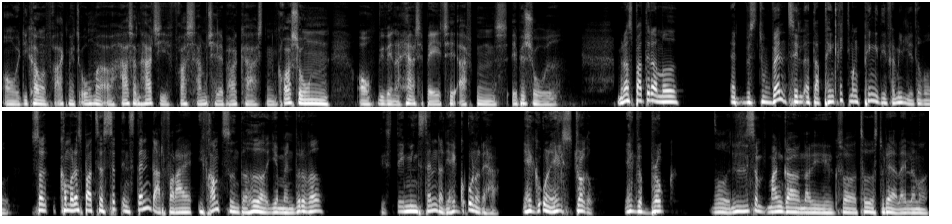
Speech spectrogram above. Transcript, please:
og de kommer fra Ahmed Omar og Hassan Haji fra samtalepodcasten Gråzonen, og vi vender her tilbage til aftenens episode. Men også bare det der med, at hvis du er vant til, at der er penge, rigtig mange penge i din familie, du ved, så kommer det også bare til at sætte en standard for dig i fremtiden, der hedder, jamen ved du hvad, det, det er min standard, jeg kan ikke gå under det her. Jeg kan ikke gå under, jeg kan ikke struggle. Jeg kan ikke være broke. Du ved, ligesom mange gør, når de så tager ud og studerer eller et eller andet.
